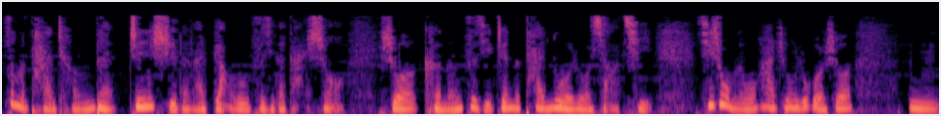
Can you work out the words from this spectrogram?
这么坦诚的、真实的来表露自己的感受，说可能自己真的太懦弱小气。其实我们的文化中，如果说。嗯，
